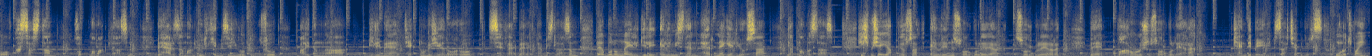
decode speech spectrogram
o kısastan kopmamak lazım ve her zaman ülkemizi, yurdumuzu aydınlığa, bilime, teknolojiye doğru seferber etmemiz lazım ve bununla ilgili elimizden her ne geliyorsa yapmamız lazım. Hiçbir şey yapmıyorsak evreni sorgulayarak, sorgulayarak ve varoluşu sorgulayarak kendi beynimizi açabiliriz. Unutmayın,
